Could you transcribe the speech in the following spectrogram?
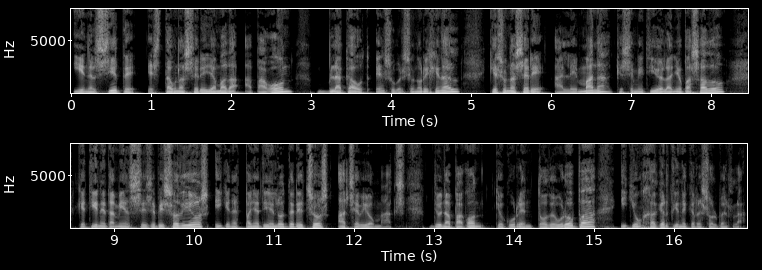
Y en el 7 está una serie llamada Apagón, Blackout en su versión original, que es una serie alemana que se emitió el año pasado, que tiene también 6 episodios y que en España tiene los derechos HBO Max, de un apagón que ocurre en toda Europa y que un hacker tiene que resolverla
